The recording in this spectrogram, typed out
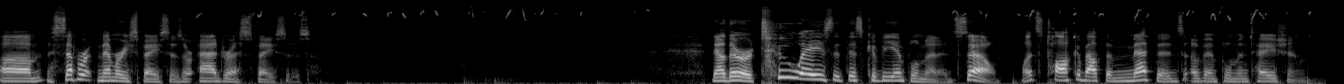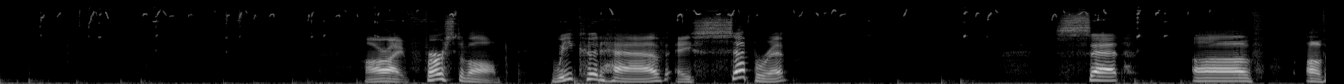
um, separate memory spaces or address spaces. Now there are two ways that this could be implemented. So let's talk about the methods of implementation. All right, first of all, we could have a separate set of, of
